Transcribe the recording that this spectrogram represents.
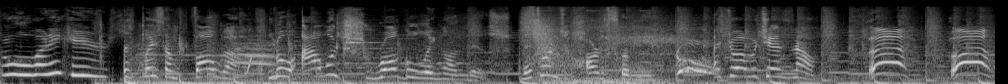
Nobody cares. Let's play some Fall Guys. Bro, I was struggling on this. This one's hard for me. I still have a chance now. Ah! Ah!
